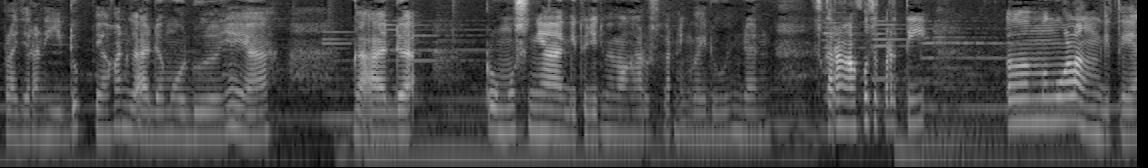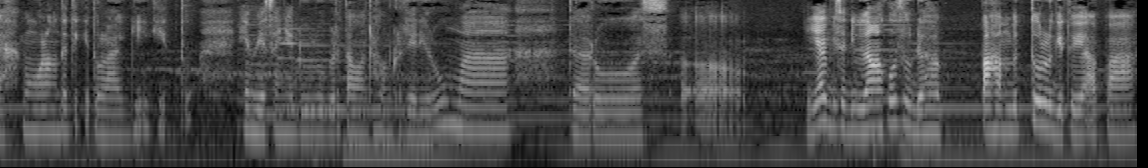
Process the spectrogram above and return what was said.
pelajaran hidup ya kan nggak ada modulnya ya. Nggak ada rumusnya gitu jadi memang harus learning by doing. Dan sekarang aku seperti uh, mengulang gitu ya mengulang titik itu lagi gitu. Yang biasanya dulu bertahun-tahun kerja di rumah terus uh, ya bisa dibilang aku sudah paham betul gitu ya apa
